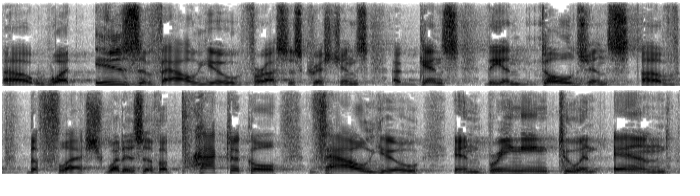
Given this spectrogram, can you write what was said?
uh, what is of value for us as Christians against the indulgence of the flesh. What is of a practical value in bringing to an end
